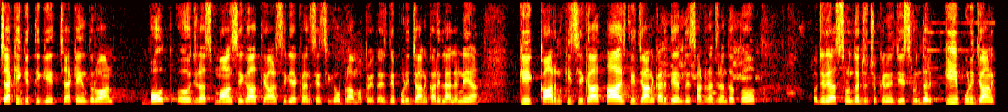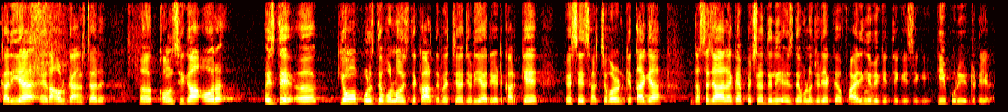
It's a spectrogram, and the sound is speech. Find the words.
ਚੈਕਿੰਗ ਕੀਤੀ ਗਈ। ਚੈਕਿੰਗ ਦੌਰਾਨ ਬਹੁਤ ਜਿਹੜਾ ਸਮਾਨ ਸੀਗਾ, ਹਥਿਆਰ ਸੀਗੇ ਕਰੰਸੀ ਸੀਗੇ, ਉਹ ਬਰਾਮਦ ਹੋਏ। ਤਾਂ ਇਸ ਦੀ ਪੂਰੀ ਜਾਣਕਾਰੀ ਲੈ ਲੈਂਦੇ ਆ ਕਿ ਕਾਰਨ ਕੀ ਸੀਗਾ। ਤਾਂ ਇਸ ਦੀ ਜਾਣਕਾਰੀ ਦੇਣ ਦੇ ਸਾਡੇ ਨਾਲ ਜਲੰਧਰ ਤੋਂ ਜਿਹੜੇ ਆ, ਸੁਰਿੰਦਰ ਜੁੜ ਚੁੱਕੇ ਨੇ। ਜੀ, ਸੁਰਿੰਦਰ, ਕੀ ਪੂਰੀ ਜਾਣਕਾਰੀ ਹੈ? ਰਾਹੁਲ ਗੈਂਗਸਟਰ ਕੌਣ ਸੀਗਾ? ਔਰ ਇਸ ਦੇ ਕਿਉਂ ਪੁਲਿਸ ਦੇ ਵੱਲੋਂ ਇਸ ਦੇ ਘਰ ਦੇ ਵਿੱਚ ਜਿਹੜੀ ਹੈ, ਰੇਡ ਕਰਕੇ ਇਸ ਸਰਚ ਵਾਰੰਟ ਕੀਤਾ ਗਿਆ। ਦੱਸਿਆ ਜਾ ਰਿਹਾ ਕਿ ਪਿਛਲੇ ਦਿਨੀ ਇਸ ਦੇ ਵੱਲੋਂ ਜਿਹੜੀ ਇੱਕ ਫਾਇਰਿੰਗ ਵੀ ਕੀਤੀ ਗਈ ਸੀਗੀ। ਕੀ ਪੂਰੀ ਡਿਟੇਲ ਹੈ?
